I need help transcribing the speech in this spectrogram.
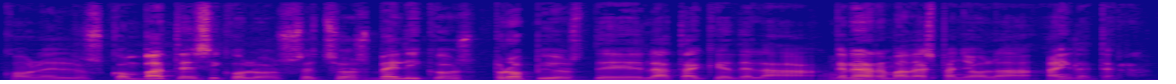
con los combates y con los hechos bélicos propios del ataque de la Gran Armada Española a Inglaterra.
